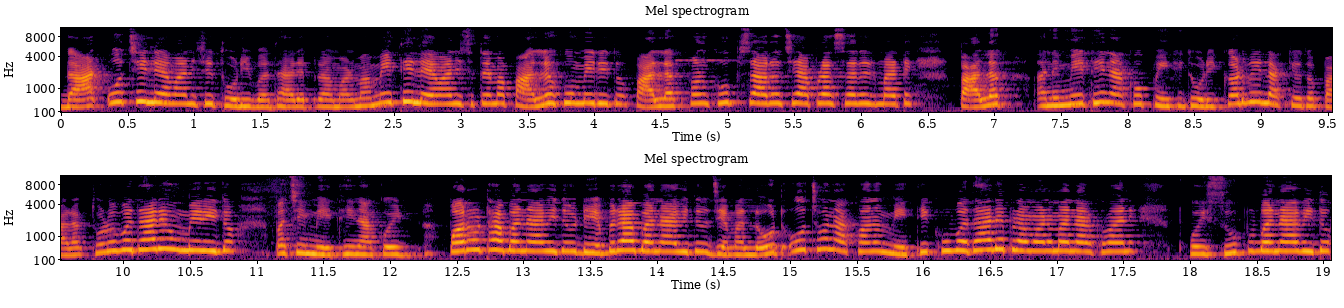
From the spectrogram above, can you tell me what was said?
દાળ ઓછી લેવાની છે, થોડી વધારે પ્રમાણમાં મેથી લેવાની છે, તેમાં પાલક ઉમેરી દો. પાલક પણ ખૂબ સારો છે આપણા શરીર માટે. પાલક અને મેથી નાખો મેથી થોડી કડવી લાગતી હોય તો પાલક થોડો વધારે ઉમેરી દો. પછી મેથીના કોઈ પરોઠા બનાવી દો, ઢેબરા બનાવી દો, જેમાં લોટ ઓછો નાખવાનો, મેથી ખૂબ વધારે પ્રમાણમાં નાખવાની. કોઈ સૂપ બનાવી દો,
